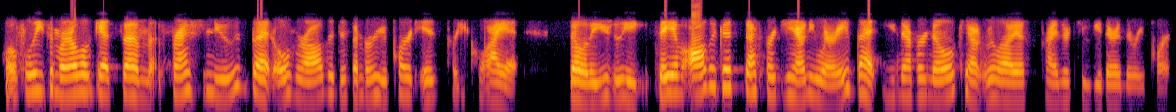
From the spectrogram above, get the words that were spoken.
hopefully tomorrow we'll get some fresh news, but overall the December report is pretty quiet. So they usually save all the good stuff for January, but you never know. Can't rule out a surprise or two either in the report.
